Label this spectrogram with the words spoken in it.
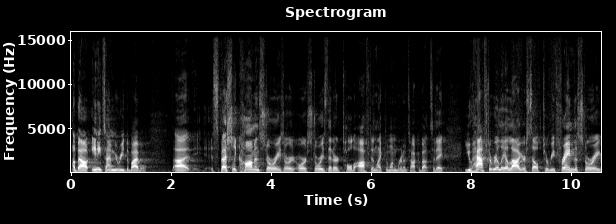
about anytime we read the Bible. Uh, especially common stories or, or stories that are told often, like the one we're going to talk about today, you have to really allow yourself to reframe the story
